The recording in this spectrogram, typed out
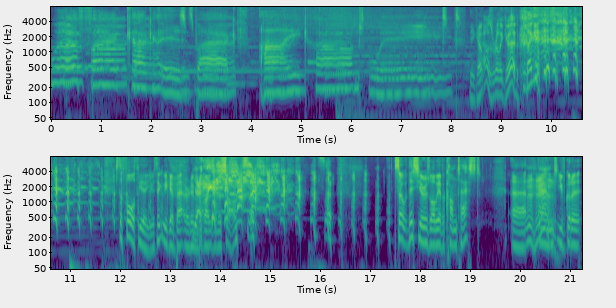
Wafakak is back. I can't wait. There you go. That was really good. Thank you. it's the fourth year. You think we get better at improvising the song. So. so, so this year as well, we have a contest. Uh, Mhm. And you've got to,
